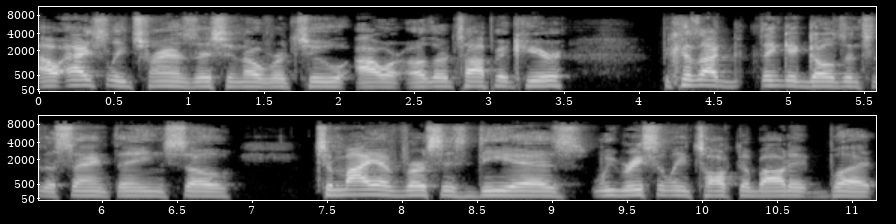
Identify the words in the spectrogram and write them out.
I'll actually transition over to our other topic here because I think it goes into the same thing. So, Chimaev versus Diaz, we recently talked about it, but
